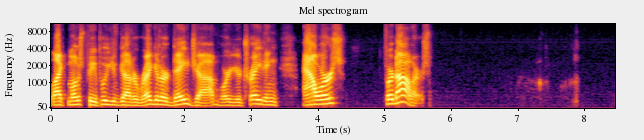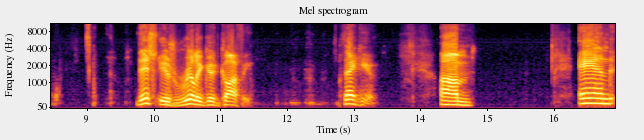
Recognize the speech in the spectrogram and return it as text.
like most people, you've got a regular day job where you're trading hours for dollars. This is really good coffee. Thank you. Um, and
